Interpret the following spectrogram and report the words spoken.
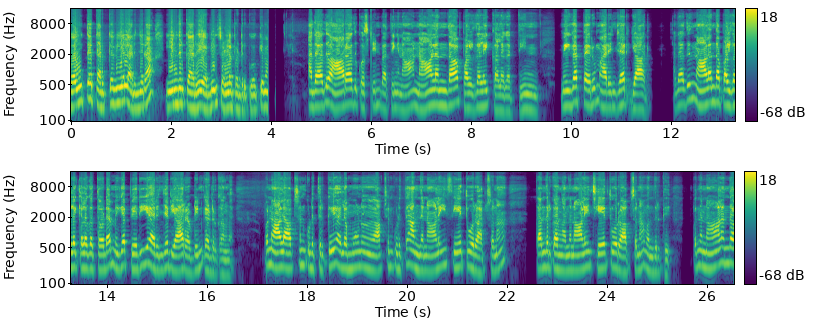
பௌத்த தர்க்கவியல் அறிஞரா இருந்திருக்காரு அப்படின்னு சொல்லப்பட்டிருக்கு. ஓகேவா அதாவது ஆறாவது கொஸ்டின் பார்த்தீங்கன்னா நாலந்தா பல்கலைக்கழகத்தின் மிக பெரும் அறிஞர் யார்? அதாவது நாலந்தா பல்கலைக்கழகத்தோட மிகப்பெரிய அறிஞர் யார் அப்படின்னு கேட்டிருக்காங்க. இப்போ நாலு ஆப்ஷன் கொடுத்துருக்கு. அதில் மூணு ஆப்ஷன் கொடுத்து அந்த நாளையும் சேர்த்து ஒரு ஆப்ஷனாக தந்திருக்காங்க. அந்த நாளையும் சேர்த்து ஒரு ஆப்ஷனாக வந்திருக்கு. இப்போ இந்த நாலந்தா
